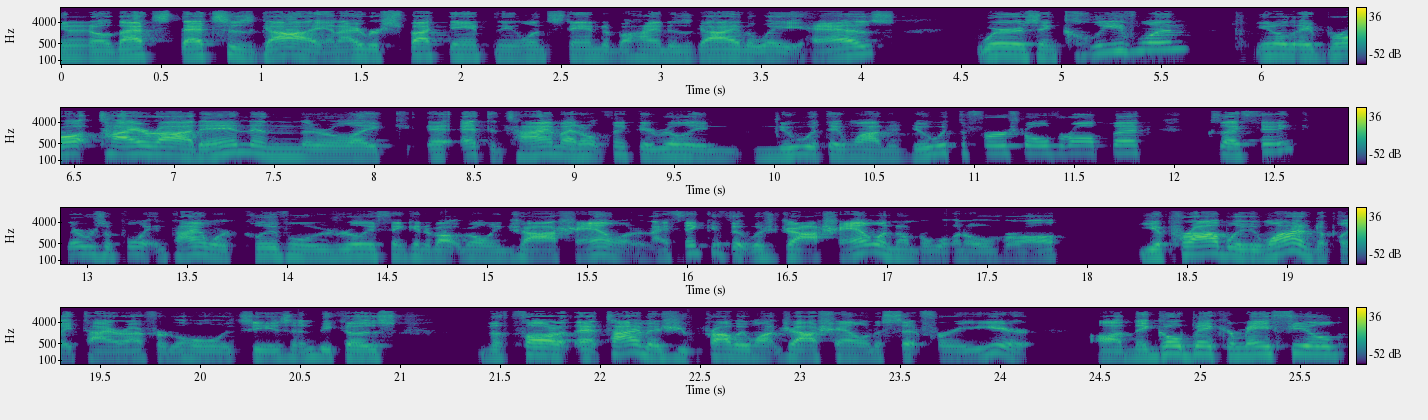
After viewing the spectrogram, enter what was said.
you know, that's that's his guy, and I respect Anthony Lynn standing behind his guy the way he has. Whereas in Cleveland, you know, they brought Tyrod in, and they're like, at the time, I don't think they really knew what they wanted to do with the first overall pick because I think there was a point in time where Cleveland was really thinking about going Josh Allen, and I think if it was Josh Allen number one overall, you probably wanted to play Tyrod for the whole season because the thought at that time is you probably want Josh Allen to sit for a year. Uh, they go Baker Mayfield.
